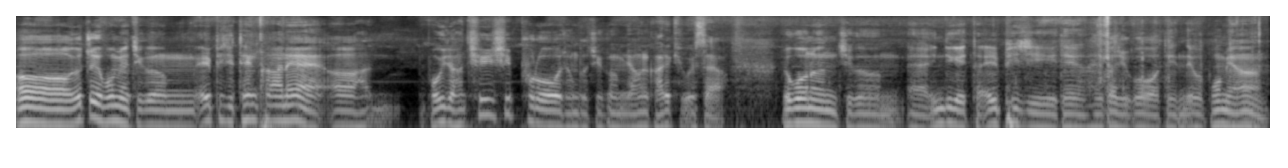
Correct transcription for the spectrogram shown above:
어, 이쪽에 보면 지금 LPG 탱크 안에 어, 한- 보이죠? 한 70% 정도 지금 양을 가리키고 있어요. 요거는 지금 예, 인디게이터 LPG 대 해가지고 돼 있는데 보면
